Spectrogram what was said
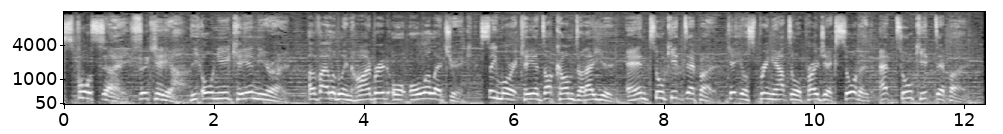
Sports Day for Kia, the all new Kia Niro. Available in hybrid or all electric. See more at kia.com.au and Toolkit Depot. Get your spring outdoor project sorted at Toolkit Depot.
